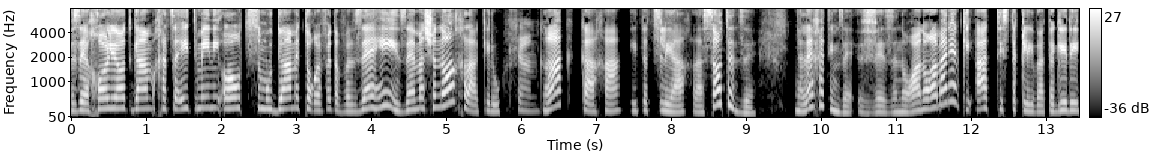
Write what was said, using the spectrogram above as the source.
וזה יכול להיות גם חצאית מיני אור צמודה מטורפת, אבל זה היא, זה מה שנוח לה, כאילו, כן. רק ככה היא תצליח לעשות את זה. ללכת עם זה, וזה נורא נורא מעניין, כי את תסתכלי ואת תגידי,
